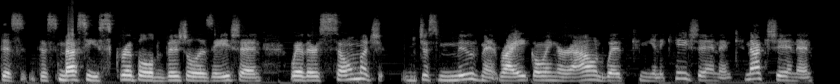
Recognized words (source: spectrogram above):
this this messy scribbled visualization where there's so much just movement right going around with communication and connection and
